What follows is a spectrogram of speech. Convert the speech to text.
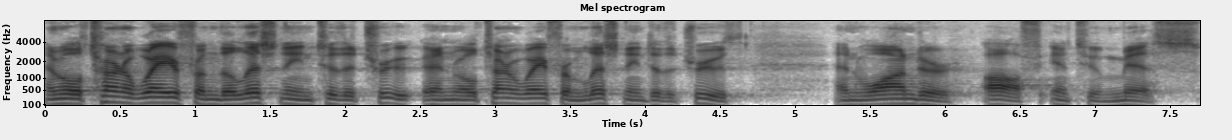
and will turn away from the listening to the truth and will turn away from listening to the truth and wander off into myths.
